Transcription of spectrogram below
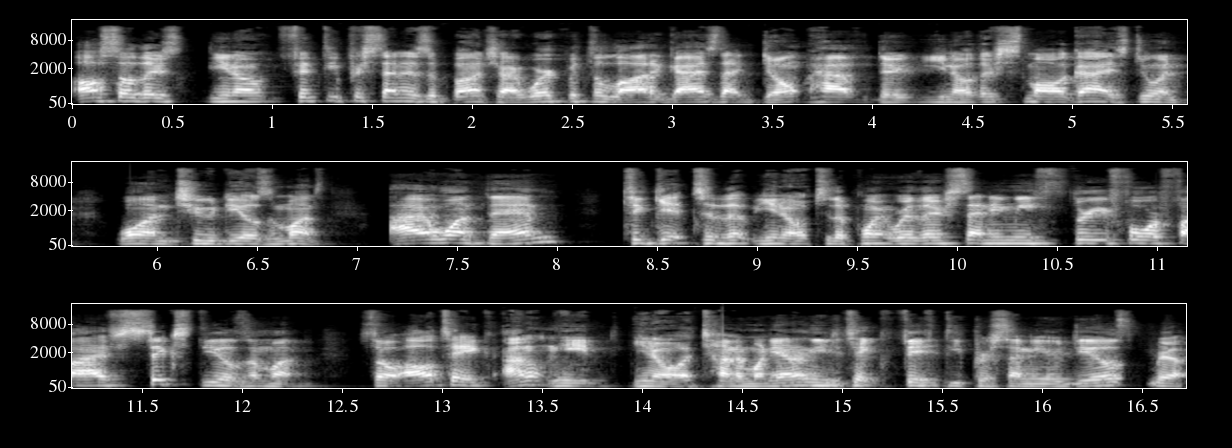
Also, there's, you know, 50% is a bunch. I work with a lot of guys that don't have their, you know, they're small guys doing one, two deals a month. I want them to get to the, you know, to the point where they're sending me three, four, five, six deals a month. So I'll take, I don't need, you know, a ton of money. I don't need to take 50% of your deals. Yeah.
